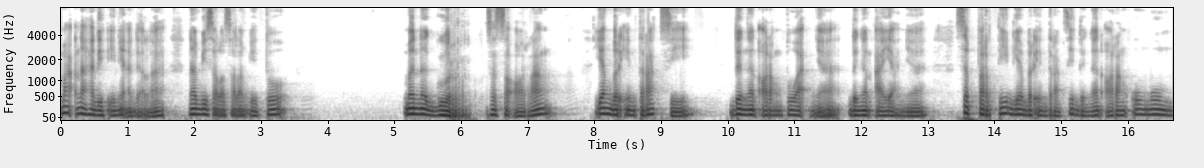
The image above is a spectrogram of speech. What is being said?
makna hadis ini adalah Nabi SAW itu menegur seseorang yang berinteraksi dengan orang tuanya, dengan ayahnya, seperti dia berinteraksi dengan orang umum,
